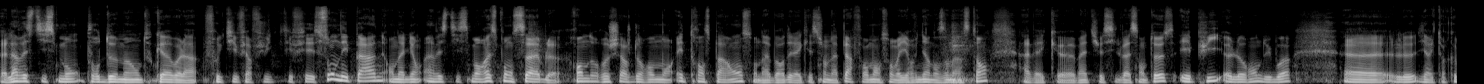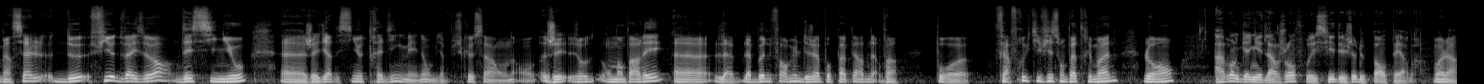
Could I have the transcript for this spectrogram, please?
l'investissement pour demain, en tout cas, voilà, fructifier, fructifier son épargne en alliant investissement responsable, rendre, recherche de rendement et de transparence. On a abordé la question de la performance, on va y revenir dans un instant avec Mathieu Silva Santos et puis Laurent Dubois, le directeur commercial de Fee Advisor, des signaux, j'allais dire des signaux de trading, mais non, bien plus que ça. On, on, en parlait, la, la bonne formule déjà pour pas perdre enfin, pour euh, faire fructifier son patrimoine, Laurent avant de gagner de l'argent, il faut essayer déjà de ne pas en perdre. Voilà,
